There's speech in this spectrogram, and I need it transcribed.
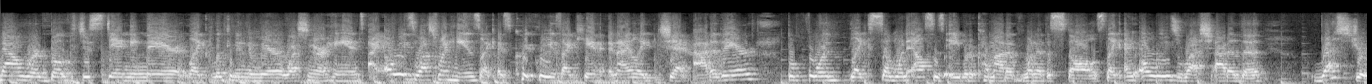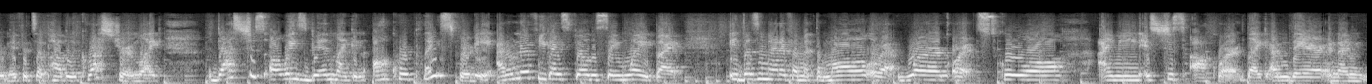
now we're both just standing there like looking in the mirror washing our hands. I always wash my hands like as quickly as i can and i like jet out of there before like someone else is able to come out of one of the stalls. Like i always rush out of the restroom if it's a public restroom. Like that's just always been like an awkward place for me. I don't know if you guys feel the same way but it doesn't matter if i'm at the mall or at work or at school. I mean it's just awkward. Like i'm there and i'm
